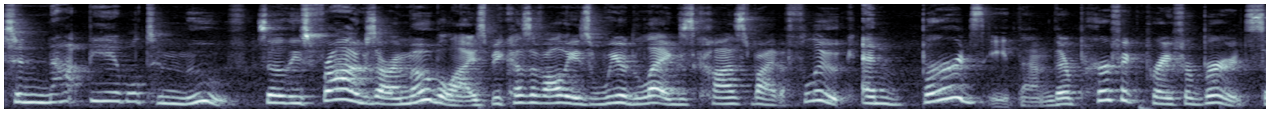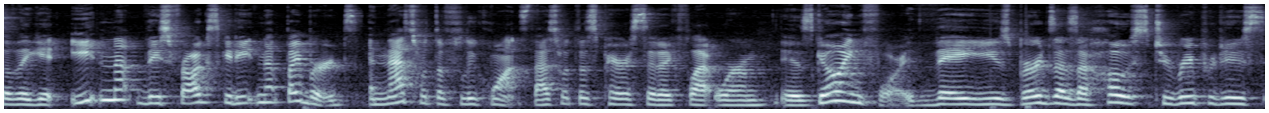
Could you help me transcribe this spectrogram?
to not be able to move. So these frogs are immobilized because of all these weird legs caused by the fluke, and birds eat them. They're perfect prey for birds. So they get eaten up, these frogs get eaten up by birds, and that's what the fluke wants. That's what this parasitic flatworm is going for. They use birds as a host to reproduce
